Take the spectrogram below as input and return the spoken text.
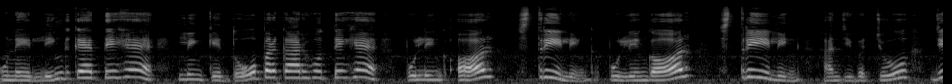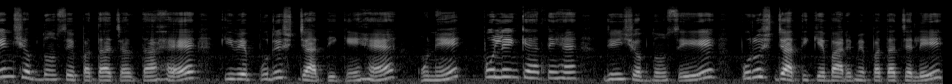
उन्हें लिंग कहते हैं। लिंग के दो प्रकार होते हैं, पुलिंग और स्त्रीलिंग। पुलिंग और स्त्रीलिंग। हाँ जी बच्चों, जिन शब्दों से पता चलता है कि वे पुरुष जाति के हैं, उन्हें पुलिंग कहते हैं। जिन शब्दों से पुरुष जाति के बारे में पता चले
